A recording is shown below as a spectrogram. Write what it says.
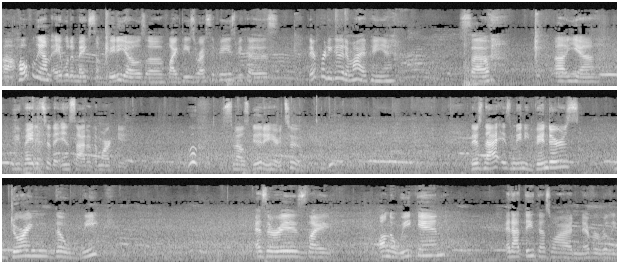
Uh, hopefully I'm able to make some videos of like these recipes because they're pretty good in my opinion. So, uh, yeah, we made it to the inside of the market. Whew, smells good in here too. There's not as many vendors during the week as there is like on the weekend. And I think that's why I never really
